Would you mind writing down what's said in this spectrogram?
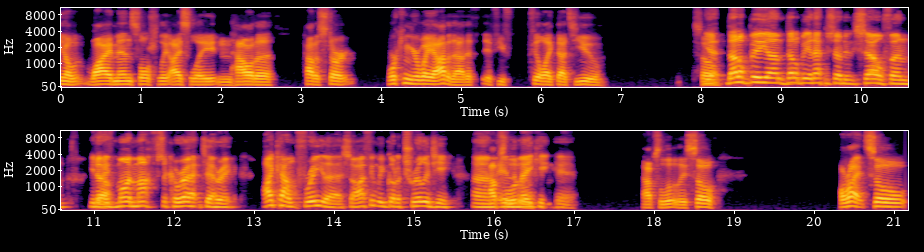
you know why men socially isolate and how to how to start working your way out of that if, if you feel like that's you so yeah that'll be um that'll be an episode in itself and you know yeah. if my maths are correct eric i count three there so i think we've got a trilogy um in the making here absolutely so all right so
